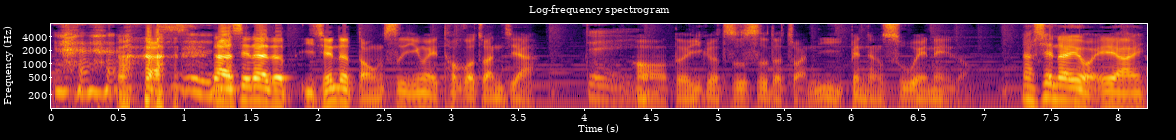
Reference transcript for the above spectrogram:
了。是，那现在的以前的懂是因为透过专家对哦的一个知识的转译变成数位内容。那现在又有 AI，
